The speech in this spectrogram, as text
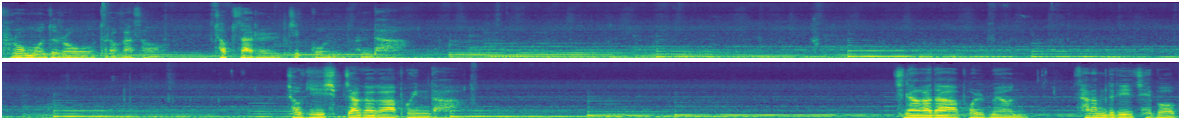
프로 모드로 들어가서 접사를 찍곤 한다. 저기 십자가가 보인다. 지나가다 보면 사람들이 제법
